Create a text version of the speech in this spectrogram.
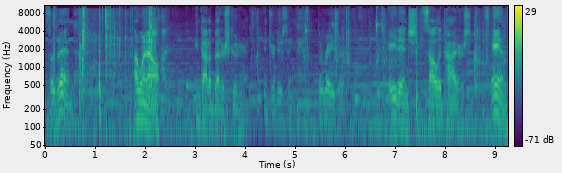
So then I went out and got a better scooter. Introducing the Razor with 8 inch solid tires and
